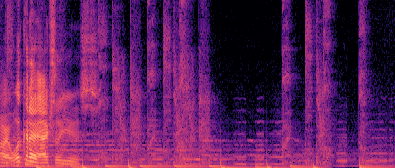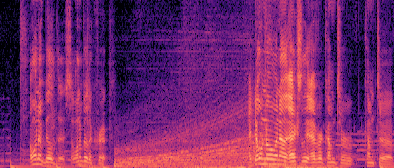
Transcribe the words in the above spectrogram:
Alright, what could I actually use? I want to build this. I want to build a crypt. I don't know when I'll actually ever come to come to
